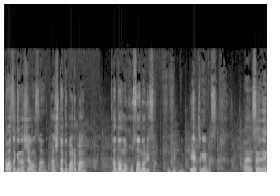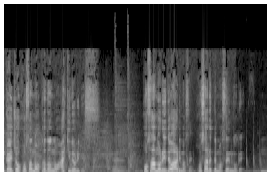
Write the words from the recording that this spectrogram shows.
川崎のしおんさん「ハッシュタグバルバン」ただの補佐のりさん。いや違います、えー青年会長補佐のただの秋のりです、えー補佐のりではありません。干されてませんので、うん。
